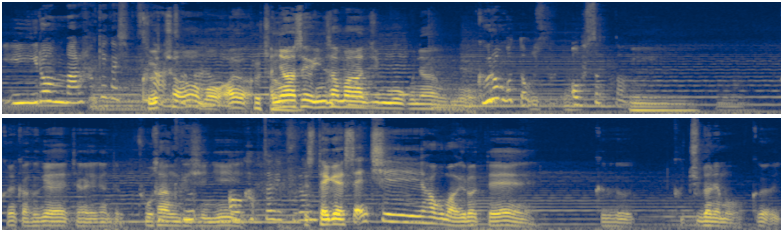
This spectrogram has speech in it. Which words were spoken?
이런 말 하기가 쉽지 그렇죠. 않잖아요 뭐 아유, 그렇죠. 안녕하세요 인사만 하지 뭐 그냥 뭐 그런 것도 없, 음. 없었던 음, 그러니까 그게 제가 얘기한 대로 조상 그- 귀신이 어 갑자기 불안 그래서 되게 센치하고 막 이럴 때 그 그 주변에 뭐 그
